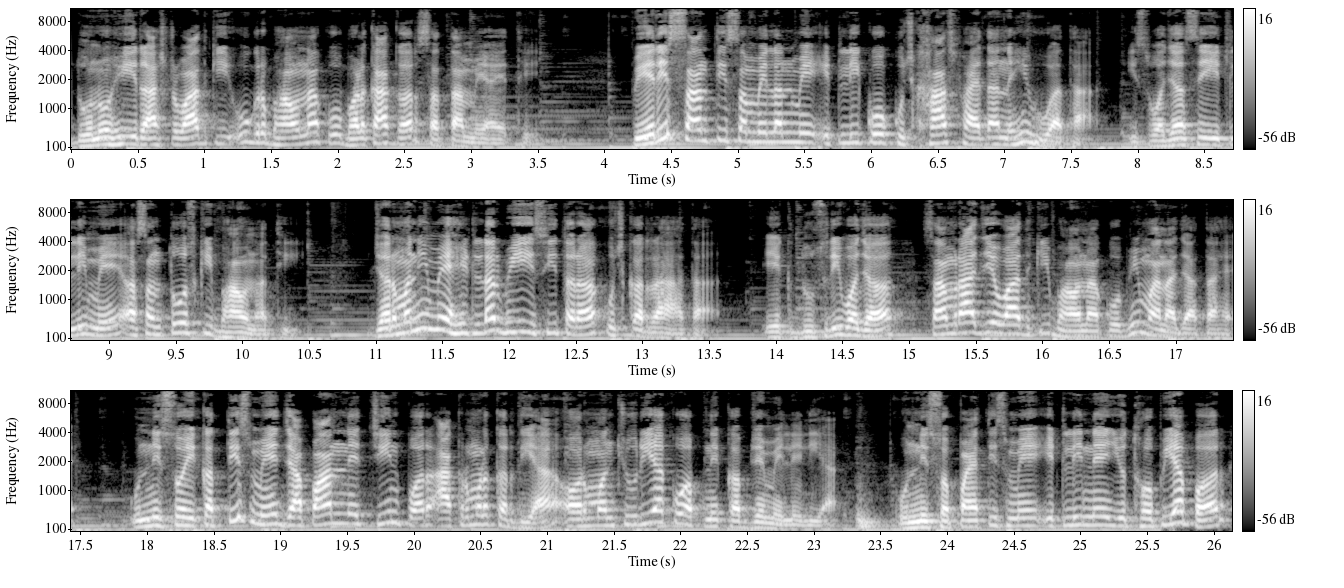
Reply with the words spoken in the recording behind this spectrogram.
दोनों ही राष्ट्रवाद की उग्र भावना को भड़काकर सत्ता में आए थे। पेरिस शांति सम्मेलन में इटली को कुछ खास फ़ायदा नहीं हुआ था। इस वजह से इटली में असंतोष की भावना थी। जर्मनी में हिटलर भी इसी तरह कुछ कर रहा था। एक दूसरी वजह, साम्राज्यवाद की भावना को भी माना जाता है। 1931 में जापान ने चीन पर आक्रमण कर दिया और मंचूरिया को अपने कब्जे में ले लिया। 1935 में इटली ने यूथोपिया पर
